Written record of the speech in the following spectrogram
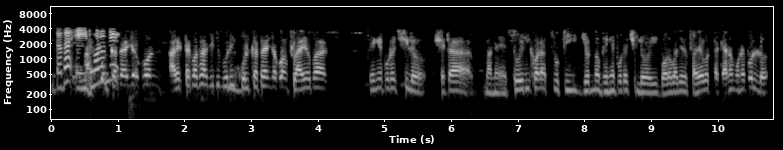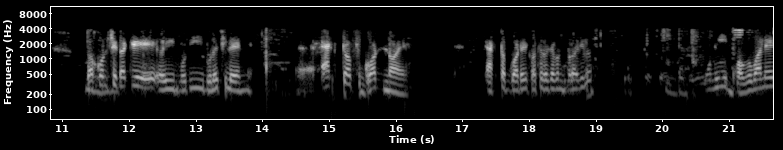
দাদা এই ধরনের কলকাতায় যখন আরেকটা কথা যদি বলি কলকাতায় যখন ফ্লাইওভার ভেঙে পড়েছিল সেটা মানে তৈরি করা ত্রুটির জন্য ভেঙে পড়েছিল ওই বড়বাজারের ফ্লাইওভারটা কেন মনে পড়ল? তখন সেটাকে ওই মোদি বলেছিলেন অ্যাক্ট অফ গড নয়। অ্যাক্ট অফ গডের কথাটা যখন বলা ছিল উনি ভগবানের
